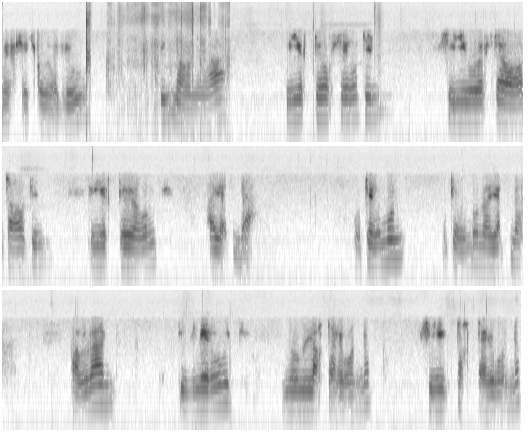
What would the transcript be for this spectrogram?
мехсет қылвалу иннаанера миертуорсерутин синигуэрсааратарутин миертуерунг аятна утермун утермун аятна арлаан иглерувик нуллартаригуннап синиттартаригуннап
